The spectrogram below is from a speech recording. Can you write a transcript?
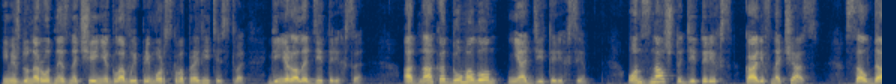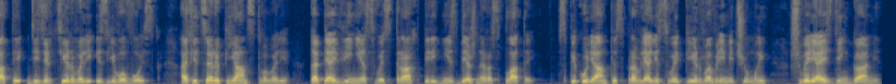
и международное значение главы приморского правительства, генерала Дитерихса. Однако думал он не о Дитерихсе. Он знал, что Дитерихс – калиф на час. Солдаты дезертировали из его войск, офицеры пьянствовали, топя в вине свой страх перед неизбежной расплатой. Спекулянты справляли свой пир во время чумы, швыряясь деньгами,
